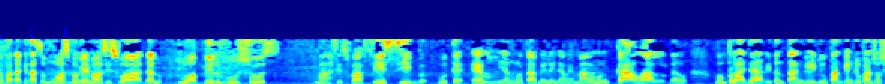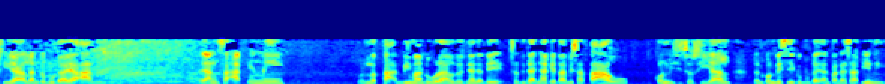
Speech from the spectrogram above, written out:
kepada kita semua sebagai mahasiswa dan wabil khusus mahasiswa FISIB UTM yang notabene-nya memang mengkawal dan mempelajari tentang kehidupan kehidupan sosial dan kebudayaan yang saat ini letak di Madura khususnya. Jadi setidaknya kita bisa tahu kondisi sosial dan kondisi kebudayaan pada saat ini.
